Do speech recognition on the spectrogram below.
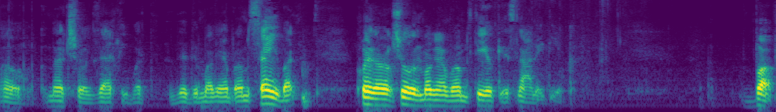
Oh, I'm not sure exactly what the, the Magen Avraham is saying, but according to Rosh the Magen Abraham's diuk is not a diuk. Vav.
